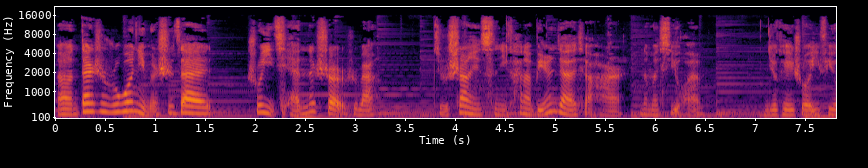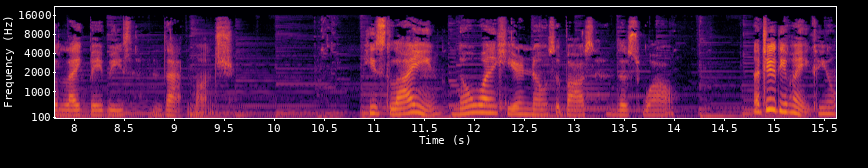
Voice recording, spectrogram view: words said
嗯，但是如果你们是在说以前的事儿，是吧？就是上一次你看到别人家的小孩儿那么喜欢，你就可以说，If you like babies that much。He's lying. No one here knows about this wall. 那这个地方也可以用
